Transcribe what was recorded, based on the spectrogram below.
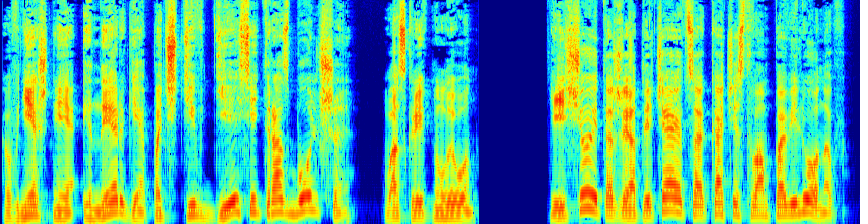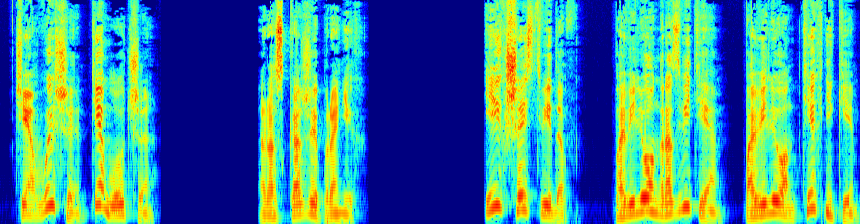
внешняя энергия почти в 10 раз больше, воскликнул и он. Еще этажи отличаются качеством павильонов. Чем выше, тем лучше. Расскажи про них. Их шесть видов. Павильон развития, павильон техники,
